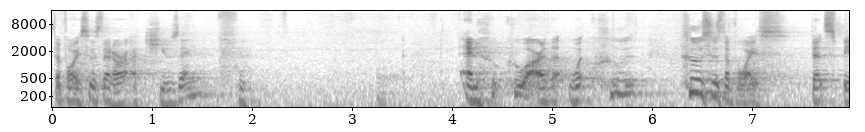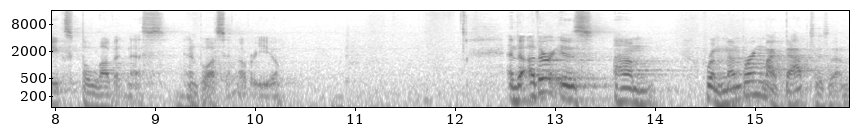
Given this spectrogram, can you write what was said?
the voices that are accusing? and who, who are the, who, whose is the voice that speaks belovedness and blessing over you? And the other is um, remembering my baptism.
